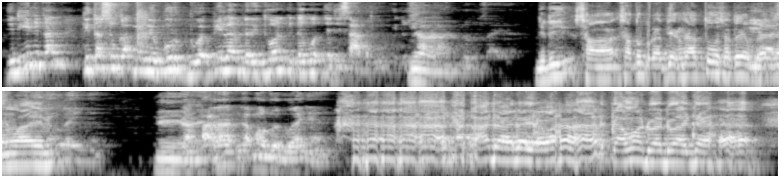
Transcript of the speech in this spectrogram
Jadi ini kan kita suka melebur dua pilar dari Tuhan kita buat jadi satu. Itu Ya. salah menurut saya. Jadi sa- satu berarti yang satu, satu yang Iya, berarti yang lain. Yang lainnya. Iya. Yang parah nggak mau dua-duanya. ada ada ya Pak. Kamu dua-duanya.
